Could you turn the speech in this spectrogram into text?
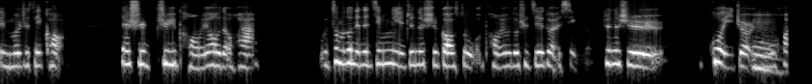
emergency call。但是至于朋友的话，我这么多年的经历真的是告诉我，朋友都是阶段性的，真的是过一阵儿就会换，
